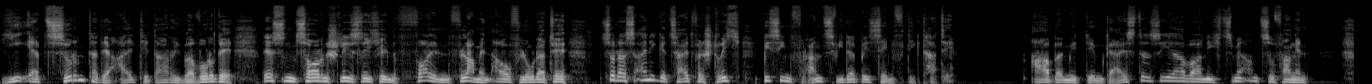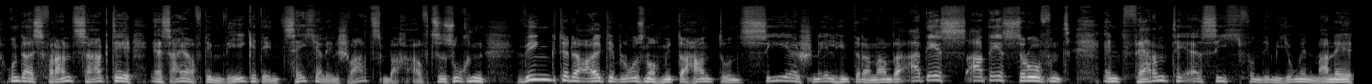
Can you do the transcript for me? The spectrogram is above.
je erzürnter der Alte darüber wurde, dessen Zorn schließlich in vollen Flammen aufloderte, so dass einige Zeit verstrich, bis ihn Franz wieder besänftigt hatte aber mit dem Geisterseher war nichts mehr anzufangen. Und als Franz sagte, er sei auf dem Wege, den Zecherl in Schwarzenbach aufzusuchen, winkte der Alte bloß noch mit der Hand und sehr schnell hintereinander Ades, Ades rufend, entfernte er sich von dem jungen Manne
